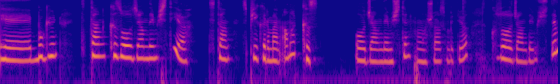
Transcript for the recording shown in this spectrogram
ee, bugün Titan kız olacağım demişti ya. Titan Speakerman ama kız olacağım demiştin. Hı, şarjım bitiyor. Kız olacağım demiştim.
